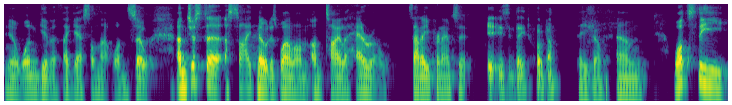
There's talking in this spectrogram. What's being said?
you know, one giveth, I guess, on that one. So, and just a, a side note as well on on Tyler Herro. Is that how you pronounce it? It is indeed. Well done. There you go. Um, what's the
